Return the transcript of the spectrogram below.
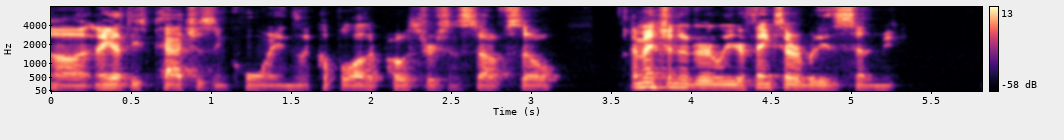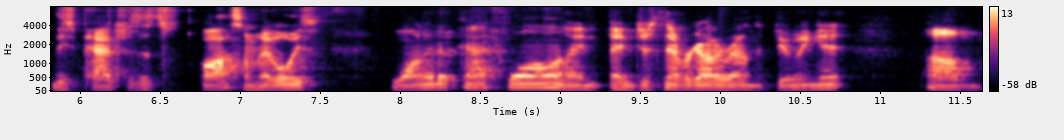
uh, and I got these patches and coins, and a couple other posters and stuff. So I mentioned it earlier. Thanks everybody to send me these patches. It's awesome. I've always wanted a patch wall, and I, I just never got around to doing it. Um,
